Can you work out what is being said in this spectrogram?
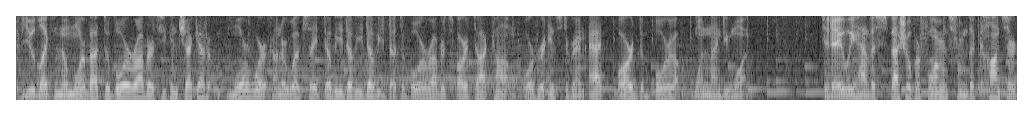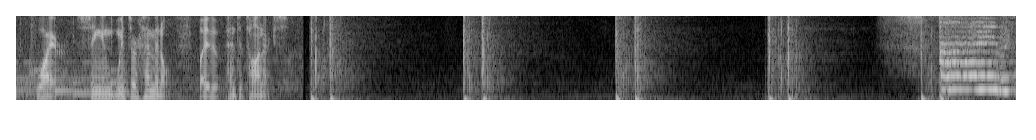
If you'd like to know more about Deborah Roberts, you can check out more work on her website www.deborahrobertsart.com or her Instagram at rdeborah191. Today we have a special performance from the concert choir singing Winter Hymnal by the Pentatonix. I was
